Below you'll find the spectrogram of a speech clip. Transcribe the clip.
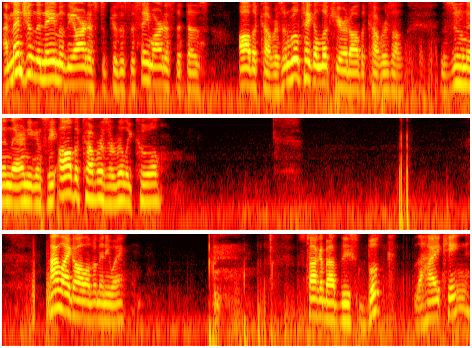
I mentioned the name of the artist because it's the same artist that does all the covers. And we'll take a look here at all the covers. I'll zoom in there, and you can see all the covers are really cool. I like all of them anyway. Let's talk about this book, The High King,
